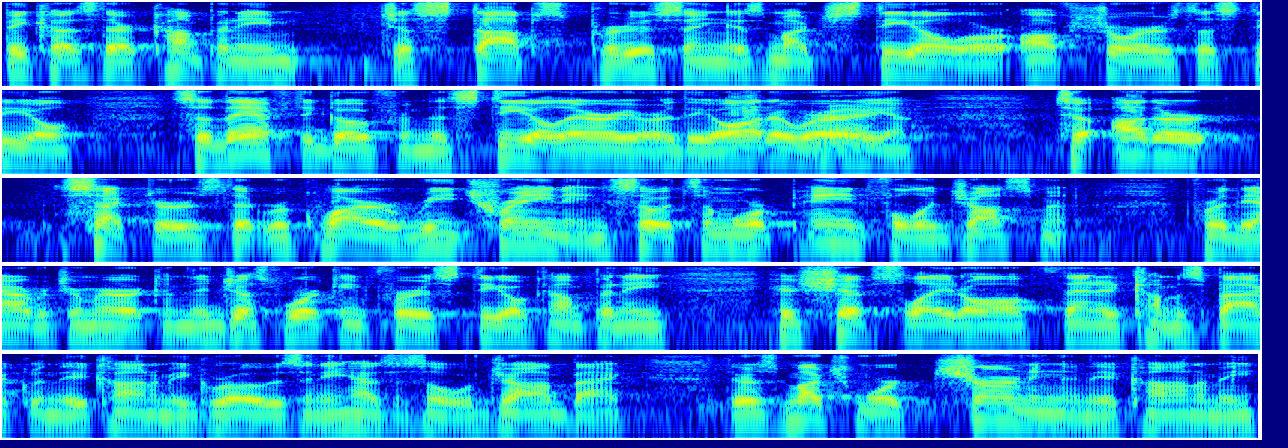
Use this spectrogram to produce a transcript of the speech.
because their company just stops producing as much steel or offshores the steel. So they have to go from the steel area or the auto Right. area to other sectors that require retraining. So it's a more painful adjustment for the average American than just working for his steel company, his shift's laid off, then it comes back when the economy grows and he has his old job back. There's much more churning in the economy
